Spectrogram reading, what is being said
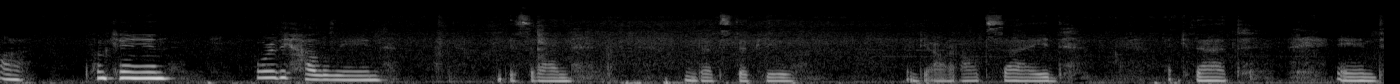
Uh, pumpkin for the Halloween. This one. And that's the view. And they are outside. Like that. And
